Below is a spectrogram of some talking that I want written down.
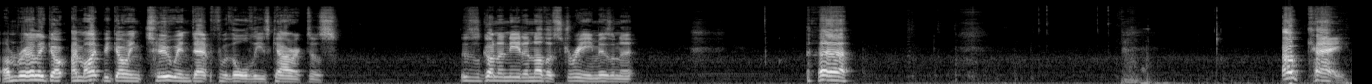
I'm really go- I might be going too in-depth with all these characters. This is gonna need another stream, isn't it? okay.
